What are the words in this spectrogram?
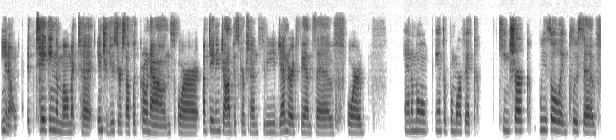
you know, taking the moment to introduce yourself with pronouns or updating job descriptions to be gender expansive or animal anthropomorphic king shark weasel inclusive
